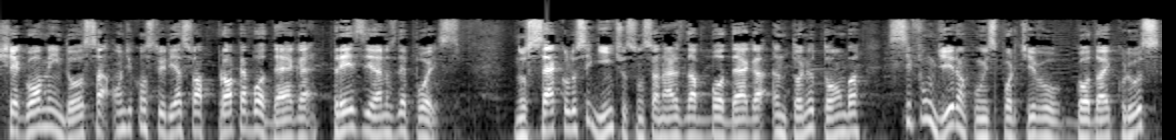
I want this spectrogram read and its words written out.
chegou a Mendoza, onde construiria sua própria bodega 13 anos depois. No século seguinte, os funcionários da bodega Antônio Tomba se fundiram com o esportivo Godoy Cruz,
